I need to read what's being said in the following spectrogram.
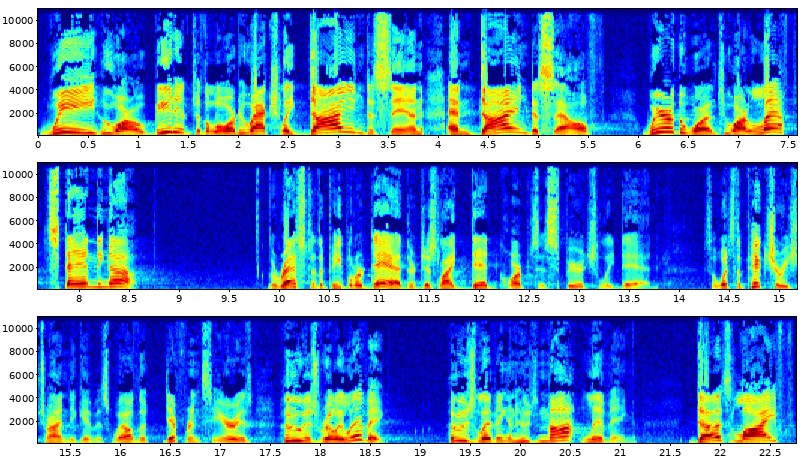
we who are obedient to the Lord, who actually dying to sin and dying to self, we're the ones who are left standing up. The rest of the people are dead. They're just like dead corpses, spiritually dead. So, what's the picture he's trying to give us? Well, the difference here is who is really living? Who's living and who's not living? Does life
